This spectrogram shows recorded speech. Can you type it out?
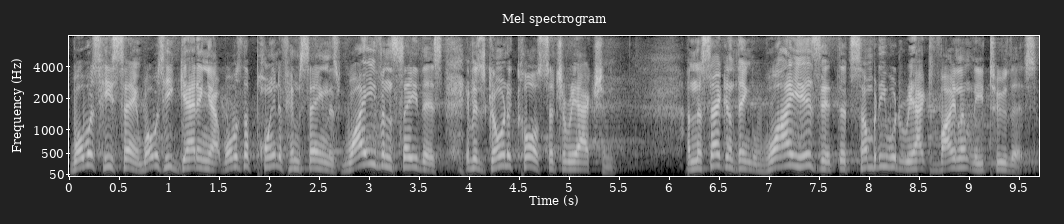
What was he saying? What was he getting at? What was the point of him saying this? Why even say this if it's going to cause such a reaction? And the second thing, why is it that somebody would react violently to this?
